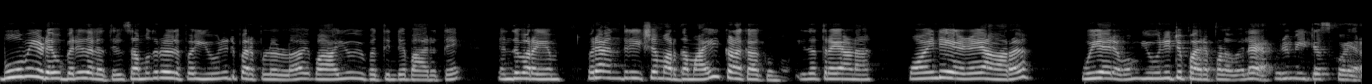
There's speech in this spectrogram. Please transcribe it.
ഭൂമിയുടെ ഉപരിതലത്തിൽ സമുദ്രനിരപ്പ് യൂണിറ്റ് പരപ്പിലുള്ള വായു യുപത്തിന്റെ ഭാരത്തെ എന്ത് പറയും? ഒരു അന്തരീക്ഷ മർദ്ദമായി കണക്കാക്കുന്നു. ഇതെത്രയാണ്? പോയിന്റ് ഏഴ് ആറ് ഉയരവും യൂണിറ്റ് പരപ്പളവ് അല്ലെ? ഒരു മീറ്റർ സ്ക്വയർ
